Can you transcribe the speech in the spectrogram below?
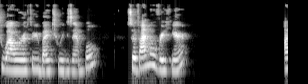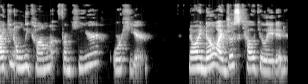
to our 3 by 2 example. So if I'm over here, I can only come from here or here. Now I know I just calculated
